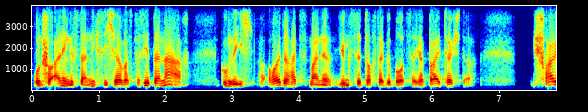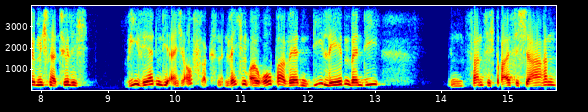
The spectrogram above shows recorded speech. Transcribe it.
Und vor allen Dingen ist dann nicht sicher, was passiert danach. Gucken Sie, ich, heute hat meine jüngste Tochter Geburtstag. Ich habe drei Töchter. Ich frage mich natürlich, wie werden die eigentlich aufwachsen? In welchem Europa werden die leben, wenn die in 20, 30 Jahren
